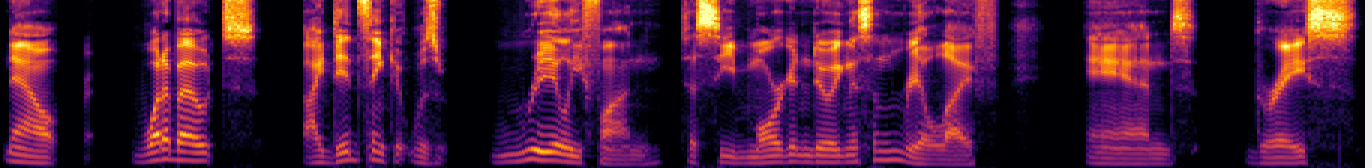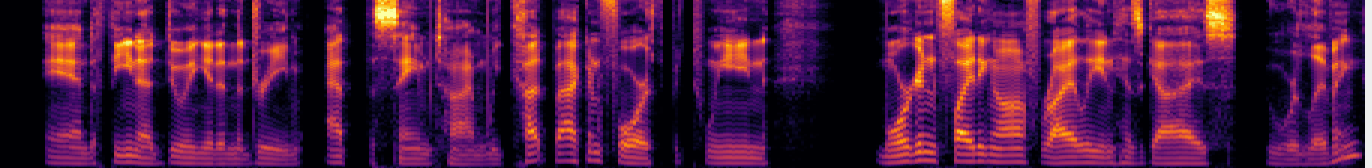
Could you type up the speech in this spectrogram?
Now, what about I did think it was really fun to see Morgan doing this in real life and Grace and Athena doing it in the dream at the same time. We cut back and forth between Morgan fighting off Riley and his guys who were living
